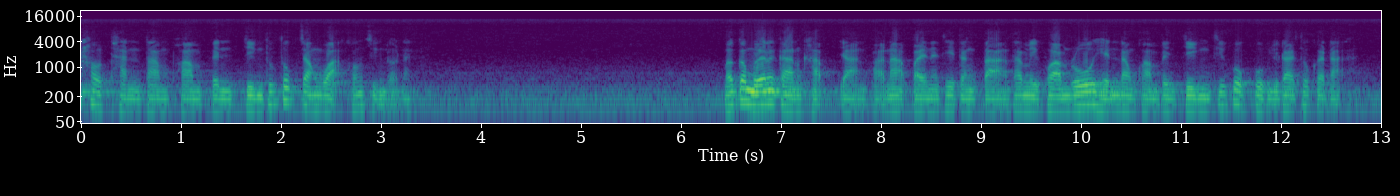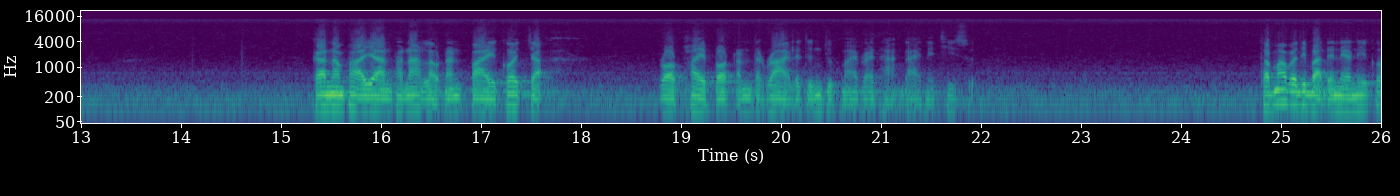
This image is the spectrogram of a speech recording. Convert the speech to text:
เท่าทันตามความเป็นจริงทุก ๆ จังหวะของสิ่งเหล่านั้น มันก็เหมือนการขับยานพาหนะไปในที่ต่าง ๆ ถ้ามีความรู้เห็นตามความเป็นจริงที่ควบคุมอยู่ได้ทุกขณะการนำพายานพาหนะเหล่านั้นไปก็จะปลอดภัยปลอดอันตรายและถึงจุดหมายปลายทางได้ในที่สุดธรรมะปฏิบัติในแนวนี้ก็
